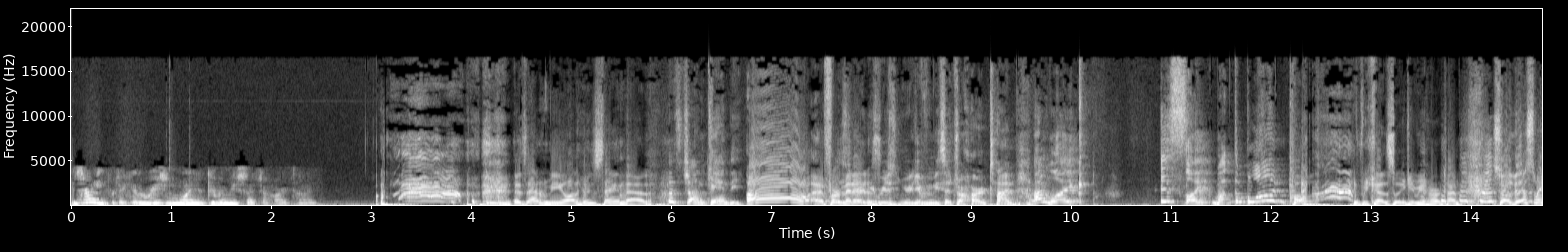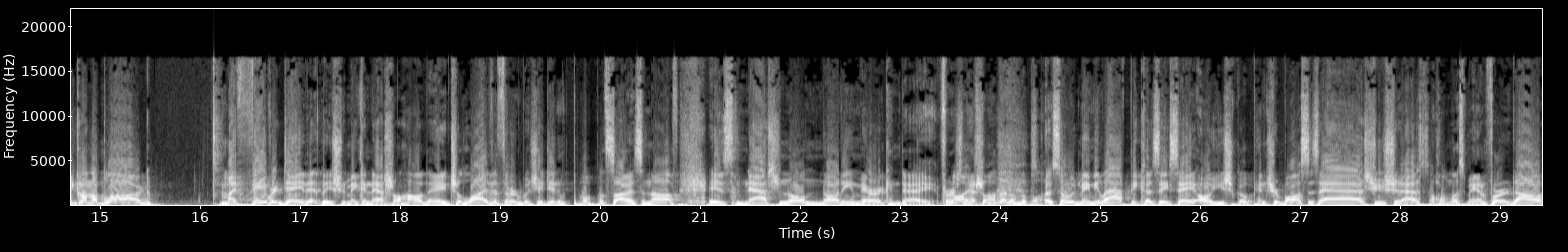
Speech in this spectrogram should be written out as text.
Is there any particular reason why you're giving me such a hard time? Is that me on? Who's saying that? that's John Candy. Oh, uh, for a Is there minute. any reason you're giving me such a hard time? I'm like, it's like my- the blog post. because we give you a hard time. so this week on the blog, my favorite day that they should make a national holiday, July the 3rd, which they didn't publicize enough, is National Naughty American Day. First Oh, I national. saw that on the blog. So it made me laugh because they say, oh, you should go pinch your boss's ass. You should ask a homeless man for a dollar.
